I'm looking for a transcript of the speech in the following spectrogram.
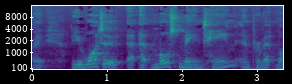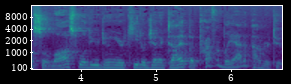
right? You want to at most maintain and prevent muscle loss while you're doing your ketogenic diet, but preferably add a pound or two.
